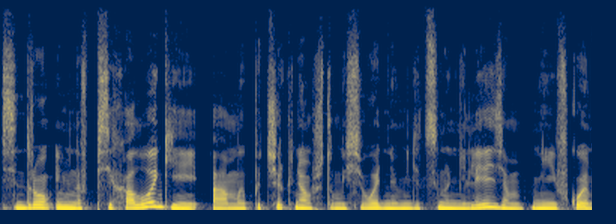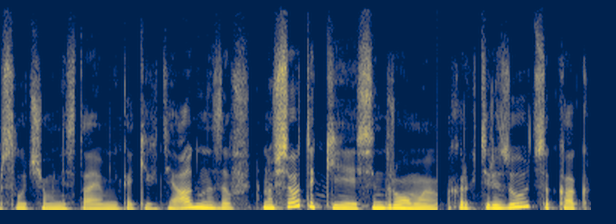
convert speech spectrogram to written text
Синдром именно в психологии, а мы подчеркнем, что мы сегодня в медицину не лезем, ни в коем случае мы не ставим никаких диагнозов. Но все-таки синдромы характеризуются как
